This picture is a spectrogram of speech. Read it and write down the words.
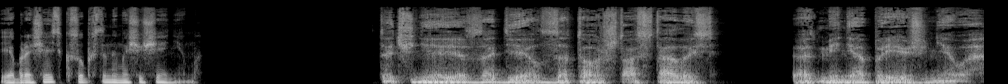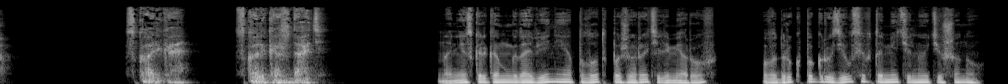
и обращаясь к собственным ощущениям. Точнее, задел за то, что осталось от меня прежнего. Сколько? Сколько ждать? На несколько мгновений оплот пожирателя миров вдруг погрузился в томительную тишину.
